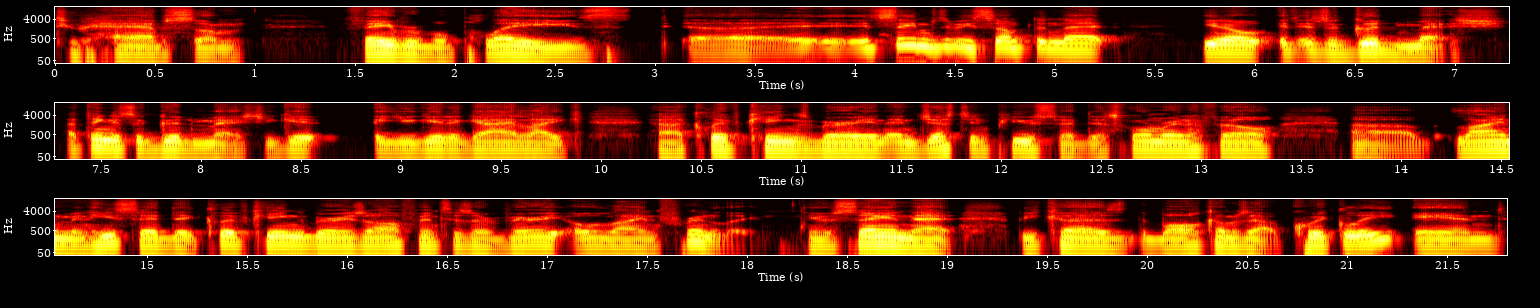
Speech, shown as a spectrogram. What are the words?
to have some favorable plays, uh, it seems to be something that you know it, it's a good mesh. I think it's a good mesh. You get you get a guy like uh, Cliff Kingsbury and, and, Justin Pugh said this former NFL uh, lineman. He said that Cliff Kingsbury's offenses are very O line friendly. He was saying that because the ball comes out quickly and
